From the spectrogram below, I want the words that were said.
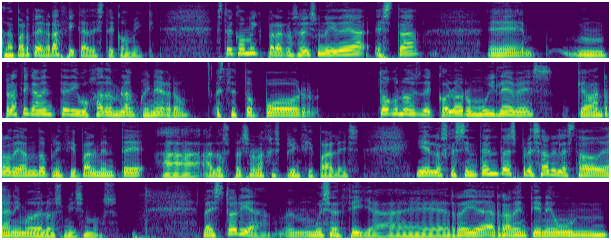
la parte gráfica de este cómic. Este cómic, para que os hagáis una idea, está eh, mm, prácticamente dibujado en blanco y negro, excepto por tonos de color muy leves que van rodeando principalmente a, los personajes principales y en los que se intenta expresar el estado de ánimo de los mismos. La historia, mm, muy sencilla. Eh, Rey Raven tiene un,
